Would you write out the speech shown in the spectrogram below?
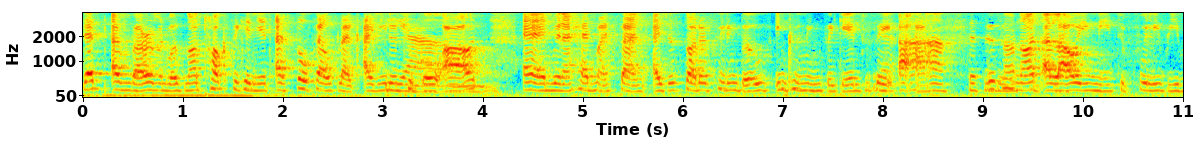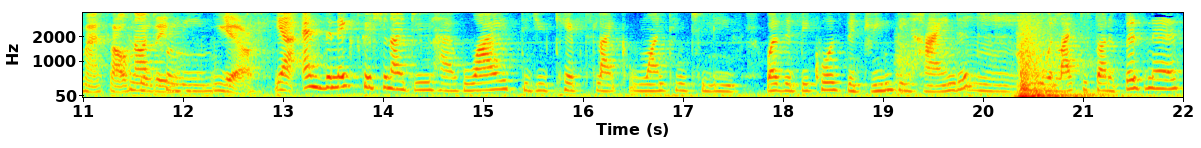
That environment was not toxic, and yet I still felt like I needed to go out. And when I had my son, I just started feeling those inclinings again to say, Yeah, uh-uh, uh-uh, this, this is, is not, not allowing me to fully be myself. It's not so for me. Yeah. Yeah, and the next question I do have: Why did you kept like wanting to leave? Was it because the dream behind it? Mm. You would like to start a business,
